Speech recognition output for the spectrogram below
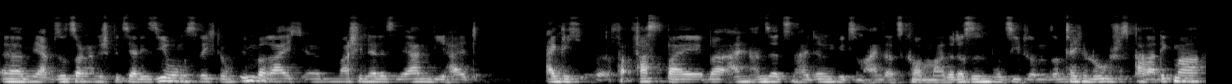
ähm, ja, sozusagen eine Spezialisierungsrichtung im Bereich äh, maschinelles Lernen, die halt eigentlich äh, fast bei, bei allen Ansätzen halt irgendwie zum Einsatz kommen. Also das ist im Prinzip so ein, so ein technologisches Paradigma,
